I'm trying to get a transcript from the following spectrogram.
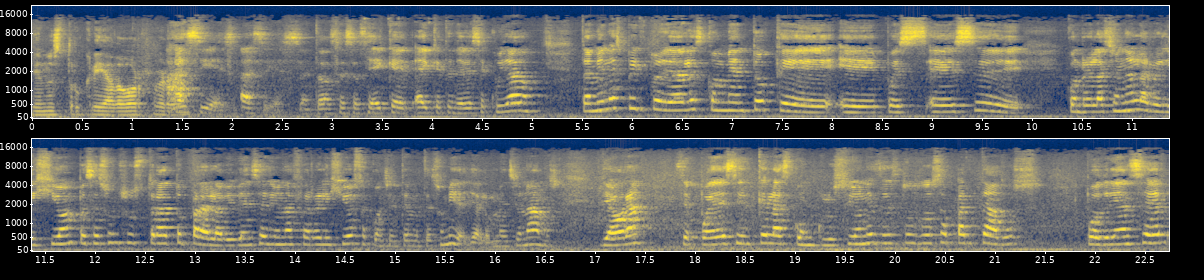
De nuestro creador, ¿verdad? Así es, así es. Entonces, así hay que, hay que tener ese cuidado. También la espiritualidad les comento que, eh, pues, es... Eh, con relación a la religión, pues es un sustrato para la vivencia de una fe religiosa conscientemente asumida, ya lo mencionamos. Y ahora se puede decir que las conclusiones de estos dos apartados podrían ser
